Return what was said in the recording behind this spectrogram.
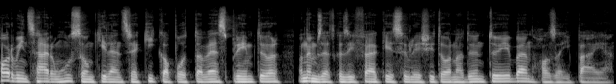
33-29-re kikapott a Veszprémtől a nemzetközi felkészülési torna döntőjében hazai pályán.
